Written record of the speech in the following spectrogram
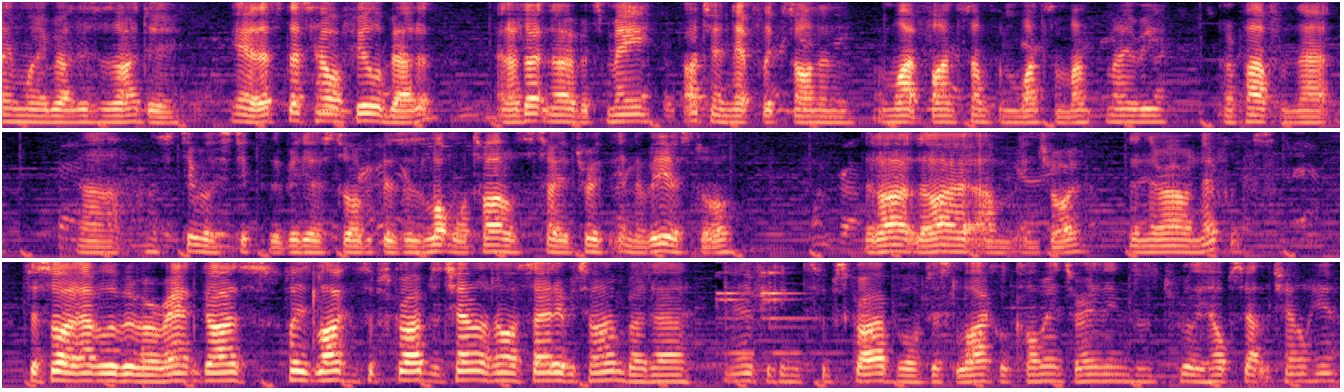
same way about this as I do. Yeah, that's that's how I feel about it. And I don't know if it's me. I turn Netflix on and I might find something once a month maybe. And apart from that, uh, I still really stick to the video store because there's a lot more titles to tell you the truth in the video store that I that I um, enjoy than there are on Netflix. Just thought I'd have a little bit of a rant, guys. Please like and subscribe to the channel. I know I say it every time, but uh, yeah, if you can subscribe or just like or comment or anything, it really helps out the channel here.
